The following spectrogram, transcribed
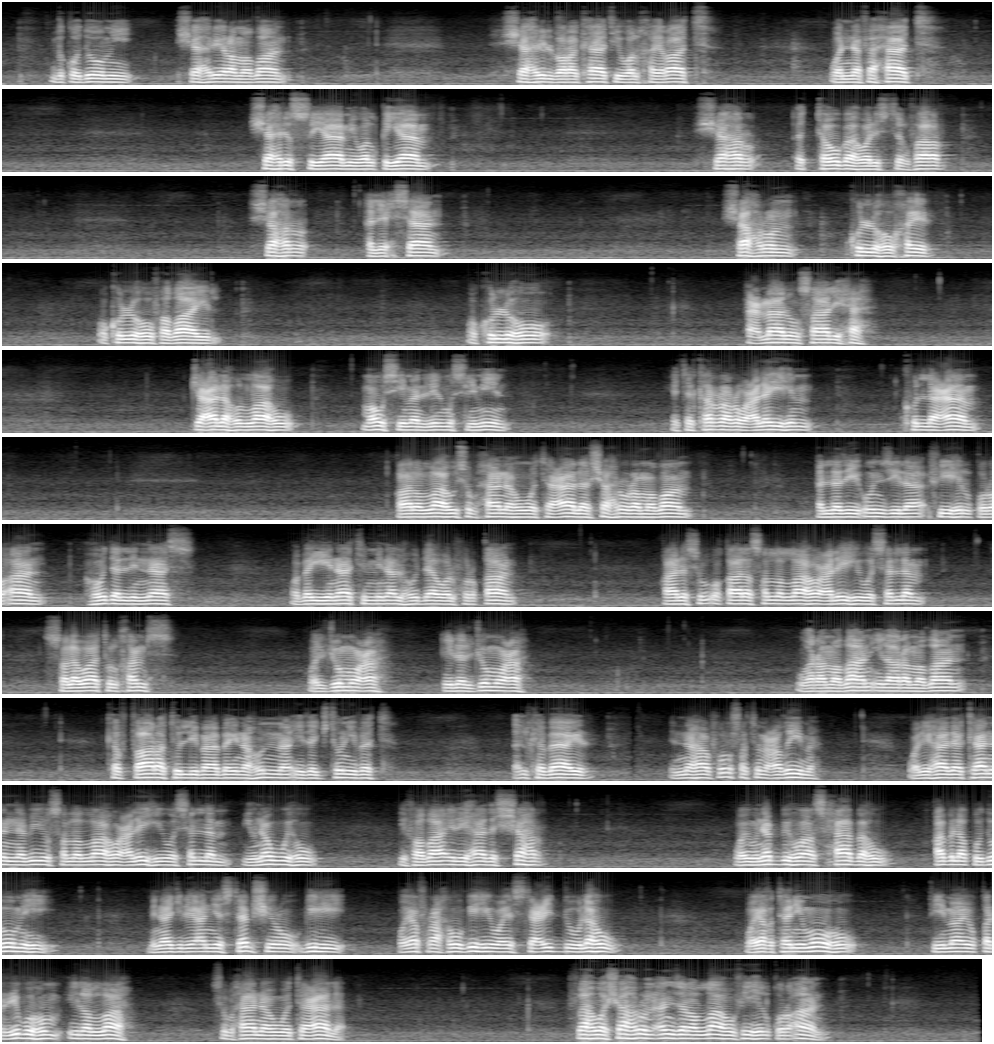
بقدوم شهر رمضان شهر البركات والخيرات والنفحات شهر الصيام والقيام شهر التوبة والاستغفار شهر الإحسان شهر كله خير وكله فضائل وكله أعمال صالحة. جعله الله موسما للمسلمين. يتكرر عليهم كل عام. قال الله سبحانه وتعالى شهر رمضان الذي أنزل فيه القرآن هدى للناس وبينات من الهدى والفرقان. قال وقال صلى الله عليه وسلم صلوات الخمس والجمعة إلى الجمعة ورمضان إلى رمضان كفارة لما بينهن إذا اجتنبت الكبائر إنها فرصة عظيمة. ولهذا كان النبي صلى الله عليه وسلم ينوه بفضائل هذا الشهر وينبه أصحابه قبل قدومه من أجل أن يستبشروا به ويفرحوا به ويستعدوا له. ويغتنموه فيما يقربهم إلى الله سبحانه وتعالى. فهو شهر أنزل الله فيه القرآن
